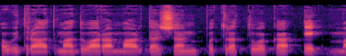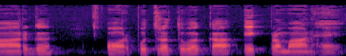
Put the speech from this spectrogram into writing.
पवित्र आत्मा द्वारा मार्गदर्शन पुत्रत्व का एक मार्ग और पुत्रत्व का एक प्रमाण है।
